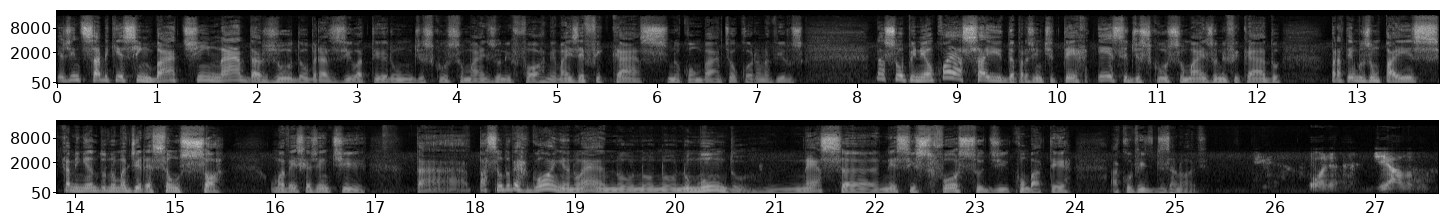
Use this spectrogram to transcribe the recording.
e a gente sabe que esse embate em nada ajuda o Brasil a ter um discurso mais uniforme, mais eficaz no combate ao coronavírus. Na sua opinião, qual é a saída para a gente ter esse discurso mais unificado, para termos um país caminhando numa direção só, uma vez que a gente está passando vergonha, não é, no, no, no mundo, nessa, nesse esforço de combater a Covid-19? Olha, diálogo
